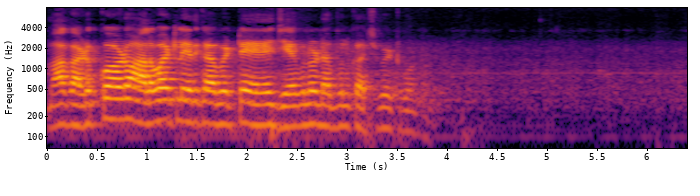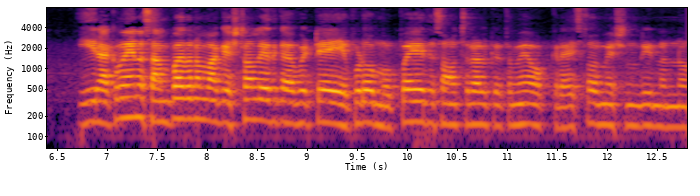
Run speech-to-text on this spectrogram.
మాకు అడుక్కోవడం అలవాటు లేదు కాబట్టే జేబులో డబ్బులు ఖర్చు పెట్టుకుంటాం ఈ రకమైన సంపాదన మాకు ఇష్టం లేదు కాబట్టి ఎప్పుడో ముప్పై ఐదు సంవత్సరాల క్రితమే ఒక క్రైస్తవ మిషనరీ నన్ను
